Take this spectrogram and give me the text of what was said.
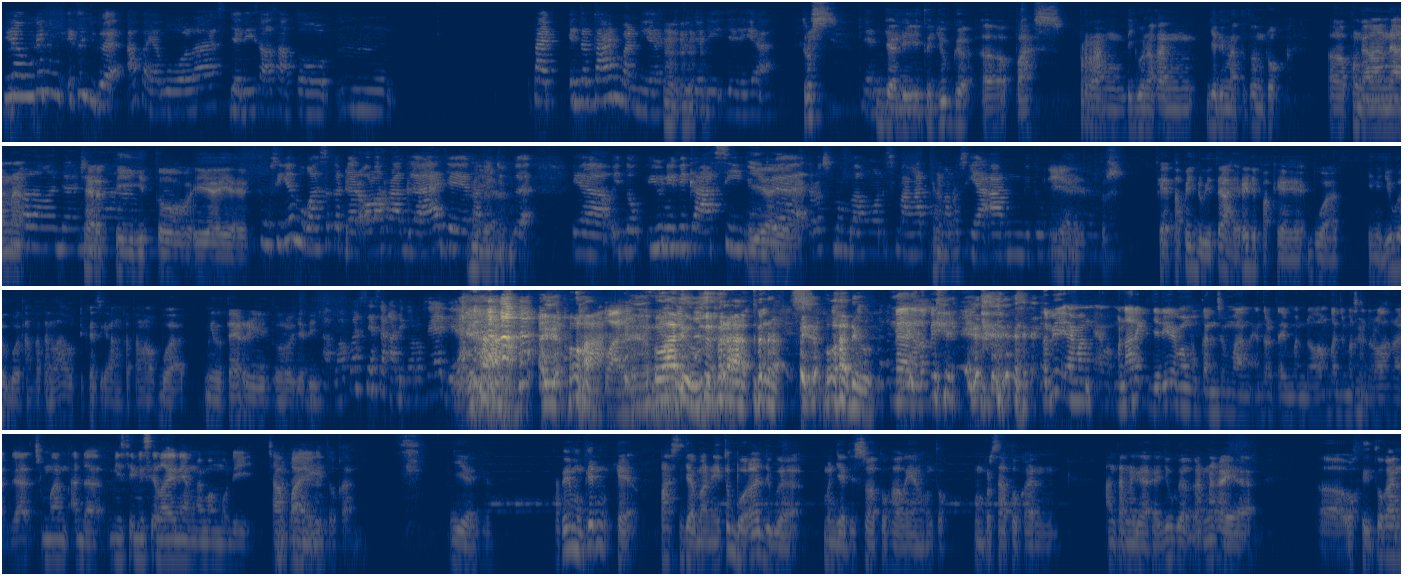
ya mungkin itu juga apa ya bola jadi salah satu hmm, type entertainment ya gitu Mhm. jadi jadi ya terus dan jadi itu juga uh, pas perang digunakan jadi metode untuk uh, penggalangan dana dana. charity gitu iya iya fungsinya bukan sekedar olahraga aja ya tapi Iya. juga ya untuk unifikasi Iya, juga iya. terus membangun semangat Hmm. kemanusiaan gitu Iya, mungkin. terus kayak tapi duitnya akhirnya dipakai buat ini juga buat angkatan laut dikasih ke angkatan laut buat militer gitu loh jadi nggak apa-apa sih asal nggak dikorupsi aja wah Waduh. waduh berat berat waduh Nggak, nggak, tapi tapi emang, emang menarik. Jadi emang bukan cuma entertainment doang, bukan cuma sekedar olahraga, cuman ada misi-misi lain yang memang mau dicapai Hmm. gitu kan. iya iya tapi mungkin kayak pas zaman itu bola juga menjadi suatu hal yang untuk mempersatukan antar negara juga karena kayak eh, waktu itu kan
